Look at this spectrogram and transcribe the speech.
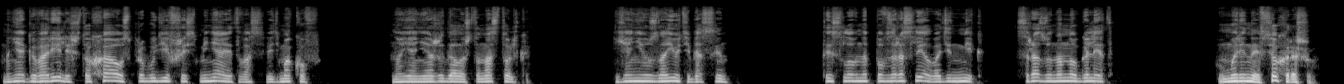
«Мне говорили, что хаос, пробудившись, меняет вас, ведьмаков. Но я не ожидала, что настолько. Я не узнаю тебя, сын. Ты словно повзрослел в один миг, сразу на много лет. «У Марине все хорошо?»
